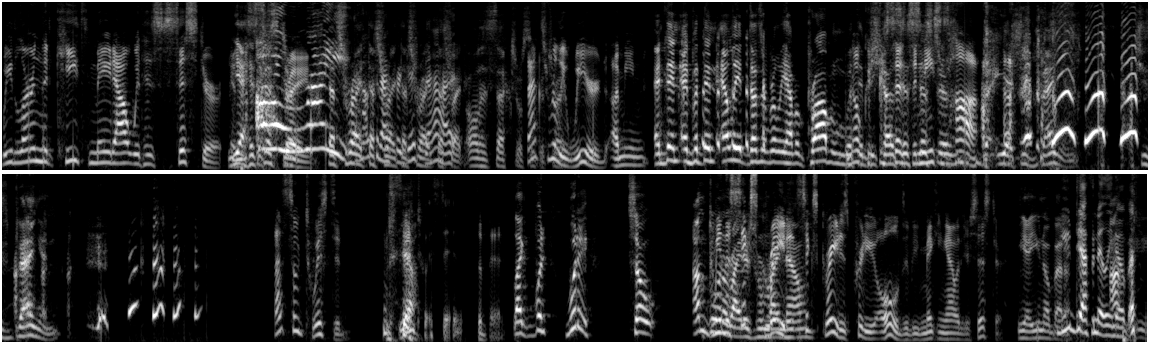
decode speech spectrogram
We learned that Keith made out with his sister. in yeah the his sixth Oh, sister right. that's right How that's right that's forget right that's right all his sexual stuff. That's really right. weird. I mean, And then, and, but then Elliot doesn't really have a problem with No, it 'cause she because says his Denise is hot. Yeah, she's banging. she's banging. that's so twisted. so Yeah. twisted. It's a bit. Like what? What? It, so I'm I doing mean, the a writer's sixth room grade. right now. Sixth grade is pretty old to be making out with your sister. Yeah, you know better. You definitely know I- better. You,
